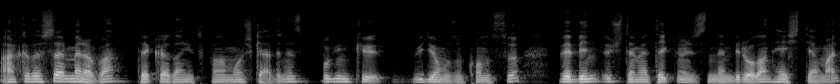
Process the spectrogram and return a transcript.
Arkadaşlar merhaba. Tekrardan YouTube kanalıma hoş geldiniz. Bugünkü videomuzun konusu web'in 3 temel teknolojisinden biri olan HTML.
